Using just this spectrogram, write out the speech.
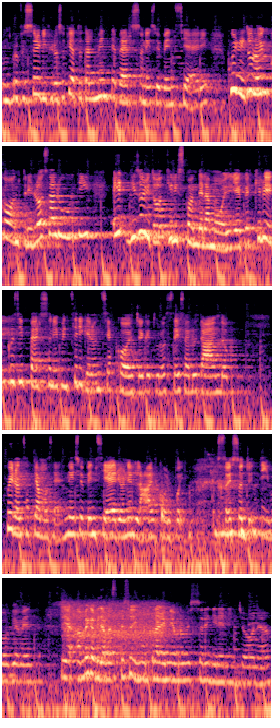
un professore di filosofia totalmente perso nei suoi pensieri. Quindi tu lo incontri, lo saluti e di solito ti risponde la moglie, perché lui è così perso nei pensieri che non si accorge che tu lo stai salutando. Poi non sappiamo se nei suoi pensieri o nell'alcol, poi questo è soggettivo ovviamente. Sì, a me capitava spesso di incontrare il mio professore di religione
